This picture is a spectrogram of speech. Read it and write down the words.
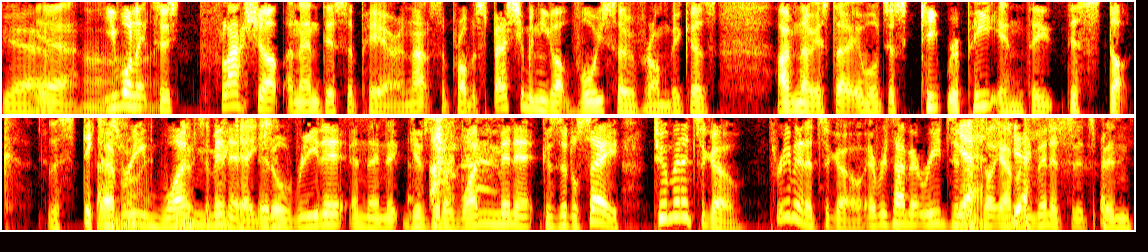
Yeah. Yeah, Oh, you want it to flash up and then disappear, and that's the problem. Especially when you got voiceover on, because I've noticed that it will just keep repeating the the stuck, the sticky. Every one minute, it'll read it, and then it gives it a one minute because it'll say two minutes ago, three minutes ago. Every time it reads it, Yes, it'll tell you how many minutes, and it's been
